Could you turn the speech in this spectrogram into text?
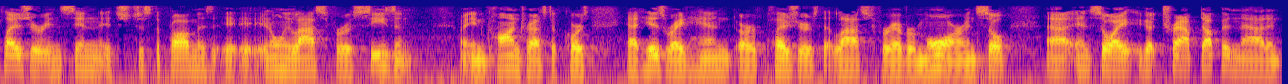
pleasure in sin. It's just the problem is it, it only lasts for a season. In contrast, of course, at his right hand are pleasures that last forevermore. And so, uh, and so I got trapped up in that, and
